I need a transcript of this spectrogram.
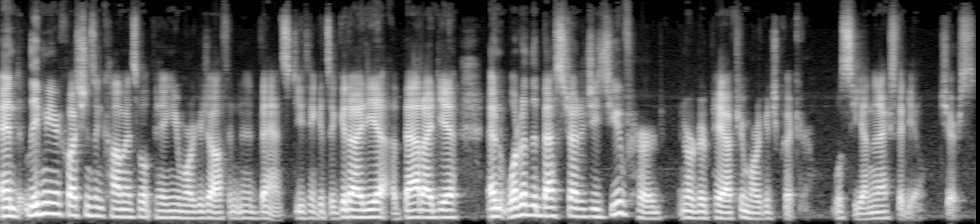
And leave me your questions and comments about paying your mortgage off in advance. Do you think it's a good idea, a bad idea? And what are the best strategies you've heard in order to pay off your mortgage quicker? We'll see you on the next video. Cheers.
